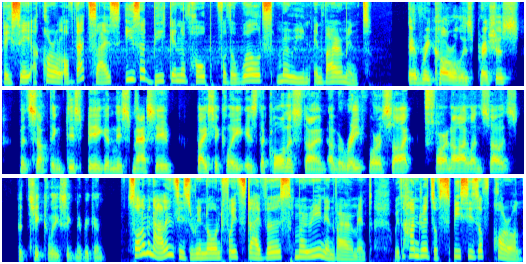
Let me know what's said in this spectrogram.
They say a coral of that size is a beacon of hope for the world's marine environment. Every coral is precious but something this big and this massive basically is the cornerstone of a reef or a site or an island, so it's particularly significant. Solomon Islands is renowned for its diverse marine environment with hundreds of species of coral,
